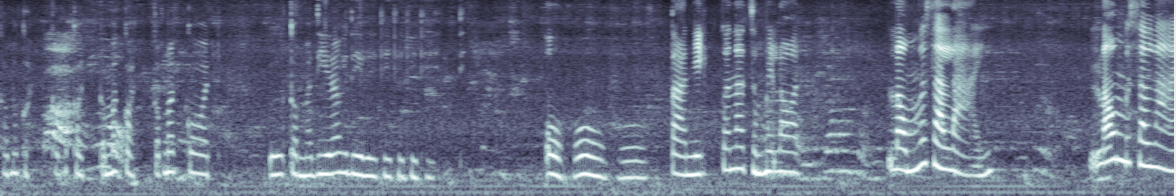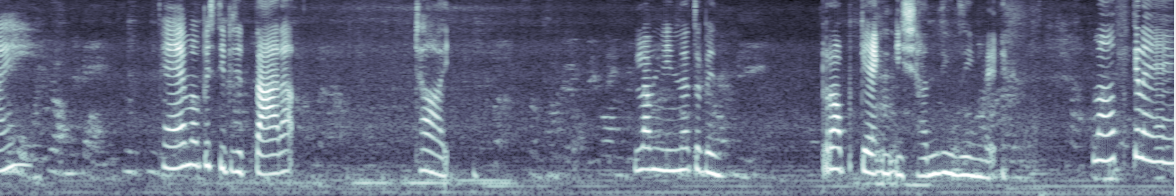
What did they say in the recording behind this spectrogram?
กลับมาก่อนกลับมาก่อนกลับมาก่อนกลับมาก่อน ออกลับมาดีแล้วดีดีดีดีดีดีโอ้โหตานี้ก็น่าจะไม่รอดลมมันสลายลมมันสลายแพ้มันไปสิบสิบตาแล้วใช่ลำนี้น่าจะเป็นรอบแกงอีชั้นจริงๆเลยรอบแกง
